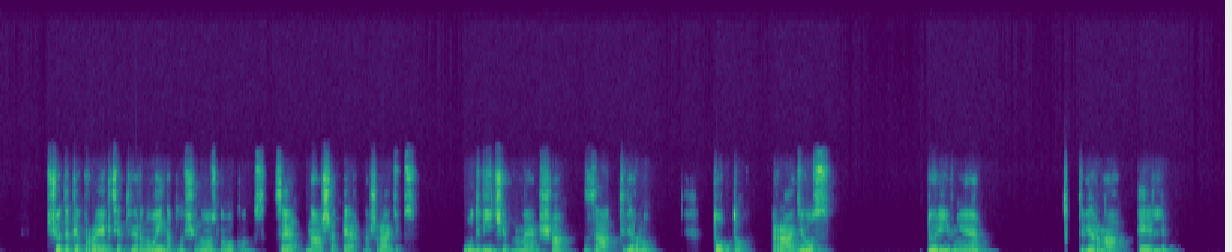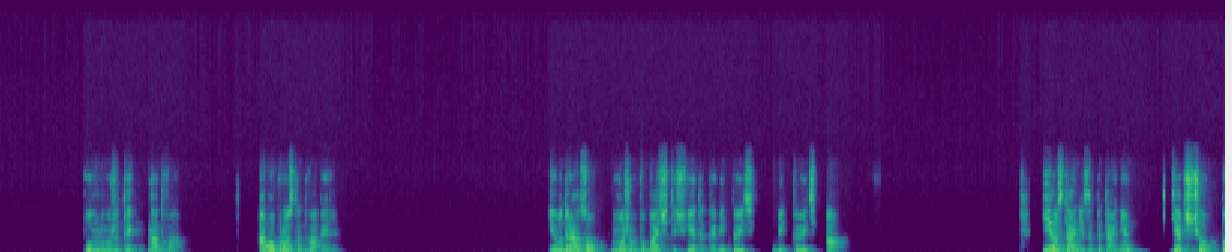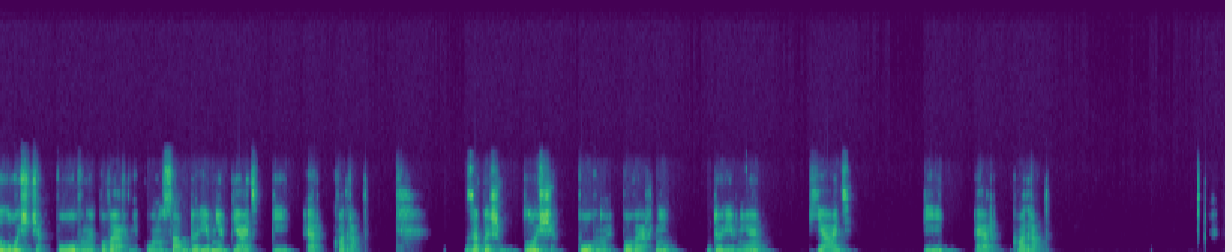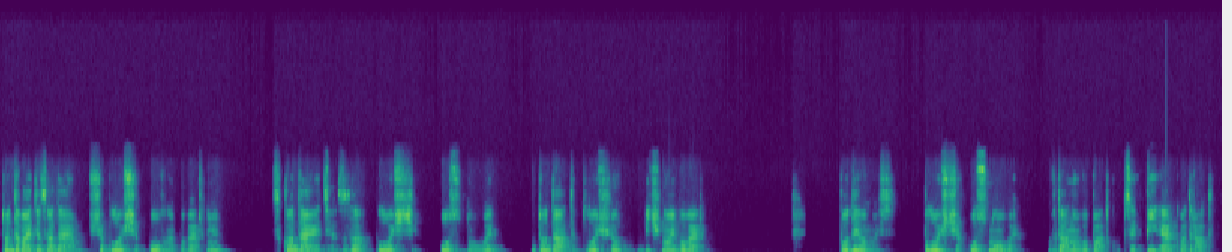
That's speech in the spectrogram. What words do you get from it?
що таке проекція твірної на площину основи конуса? Це наша R, наш радіус. Удвічі менша за твірну. Тобто радіус дорівнює твірна L помножити на 2. Або просто 2L. І одразу можемо побачити, що є така відповідь, відповідь А. І останнє запитання. Якщо площа повної поверхні конуса дорівнює 5πr квадрат. Запишемо, площа повної поверхні дорівнює 5πr квадрат. Тут давайте згадаємо, що площа повної поверхні складається з площі основи додати площу бічної поверхні. Подивимось, площа основи в даному випадку це πr квадрат.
